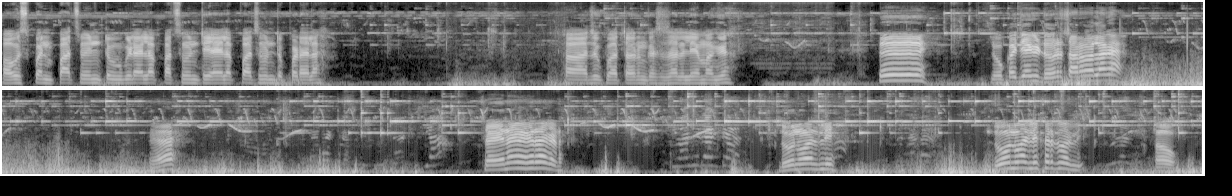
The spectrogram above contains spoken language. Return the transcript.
पाऊस पण पाच मिनटं उघडायला पाच मिनटं यायला पाच मिनटं पडायला. हा अजून वातावरण कसं झालेलं आहे मागं? ए लोकांच्या की ढोरं चालवा लागा. हा? आहे ना घराकडं. दोन वाजली. दोन वाजले खरंच वाजली. हो.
